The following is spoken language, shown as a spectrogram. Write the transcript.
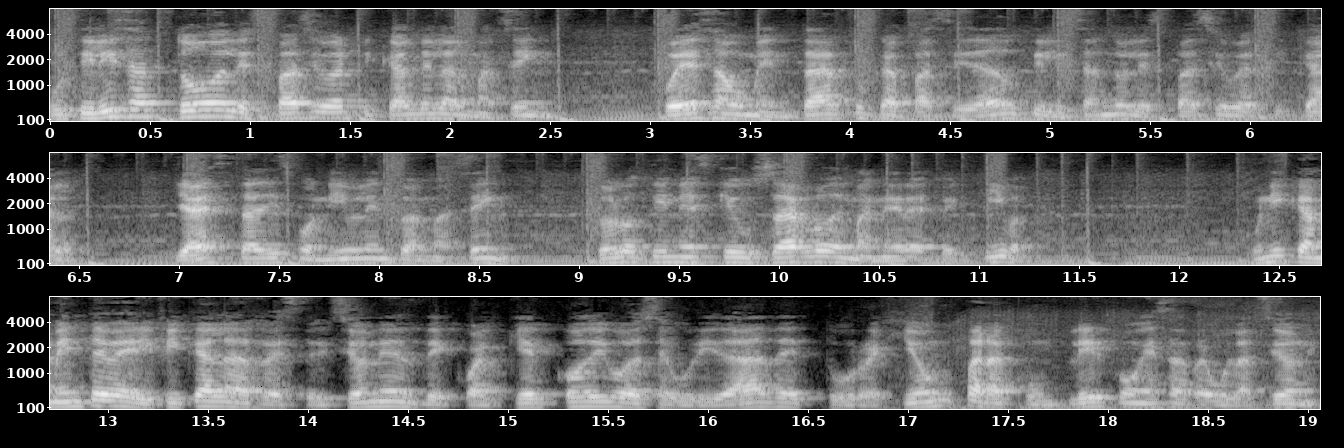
Utiliza todo el espacio vertical del almacén. Puedes aumentar tu capacidad utilizando el espacio vertical. Ya está disponible en tu almacén. Solo tienes que usarlo de manera efectiva. Únicamente verifica las restricciones de cualquier código de seguridad de tu región para cumplir con esas regulaciones.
